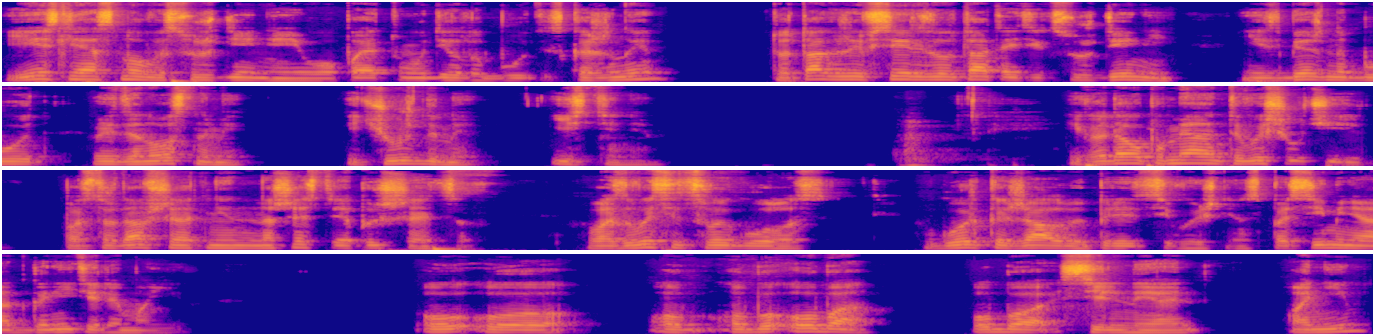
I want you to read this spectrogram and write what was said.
Если основы суждения его по этому делу будут искажены, то также и все результаты этих суждений неизбежно будут вредоносными и чуждыми истине. И когда упомянутый выше учитель, пострадавший от нашествия пришельцев, возвысит свой голос в горькой жалобе перед Всевышним, спаси меня от гонителя моих. О, о, об, оба, оба, оба сильные они,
